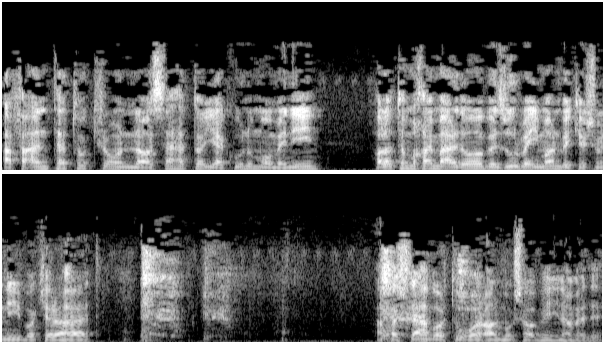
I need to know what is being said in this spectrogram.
اف انت تکر الناس حتی یکون مؤمنین. حالا تو می‌خوای مردم رو به زور به ایمان بکشونی با کراهت؟ ده بار تو قرآن مشابه این آمده.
